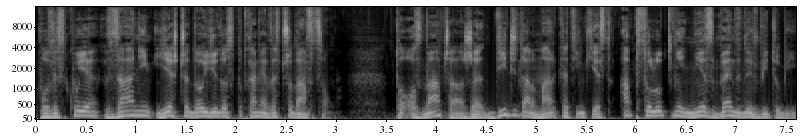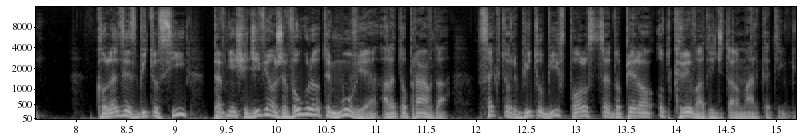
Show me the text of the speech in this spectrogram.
pozyskuje zanim jeszcze dojdzie do spotkania ze sprzedawcą. To oznacza, że digital marketing jest absolutnie niezbędny w B2B. Koledzy z B2C pewnie się dziwią, że w ogóle o tym mówię, ale to prawda. Sektor B2B w Polsce dopiero odkrywa digital marketing.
